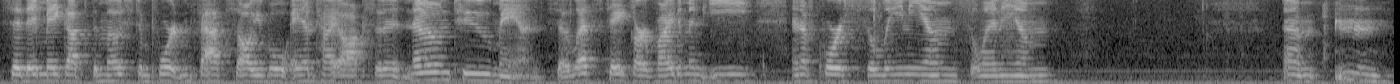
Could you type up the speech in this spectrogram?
So they make up the most important fat soluble antioxidant known to man. So let's take our vitamin E and, of course, selenium, selenium. Um,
